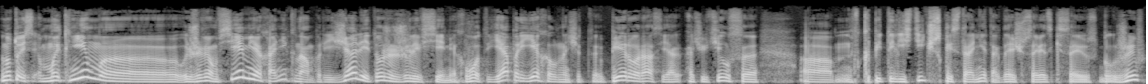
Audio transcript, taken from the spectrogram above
Ну, то есть мы к ним э, живем в семьях, они к нам приезжали и тоже жили в семьях. Вот, я приехал, значит, первый раз я очутился в капиталистической стране, тогда еще Советский Союз был жив,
